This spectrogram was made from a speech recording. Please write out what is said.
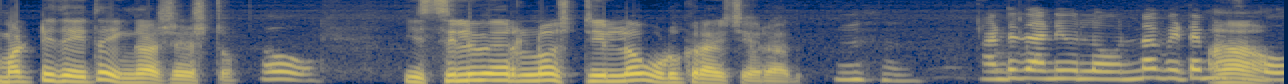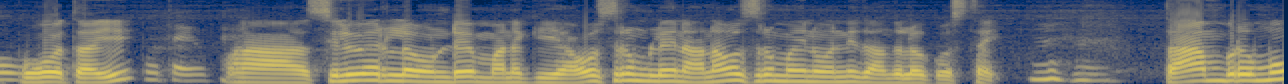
మట్టిదైతే ఇంకా శ్రేష్టం ఈ సిల్వేర్లో స్టీల్లో ఉడుకురాయి చేరాదు. అంటే దానిలో ఉన్న ఆ, విటమిన్స్ పోతాయి ఆ సిల్వేర్లో ఉండే మనకి అవసరం లేని అనవసరమైనవన్నీ అందులోకి వస్తాయి. తామ్రము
